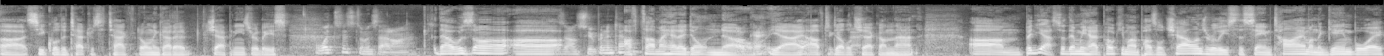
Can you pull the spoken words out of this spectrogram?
uh, sequel to Tetris Attack that only got a Japanese release. what system is that on That was uh, uh is it on super nintendo off the top of my head, I don't know. Okay. Yeah, I, I'll I'll have to double that. check on that. Um, but yeah, so then we had Pokemon Puzzle Challenge released the same time on the Game Boy.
